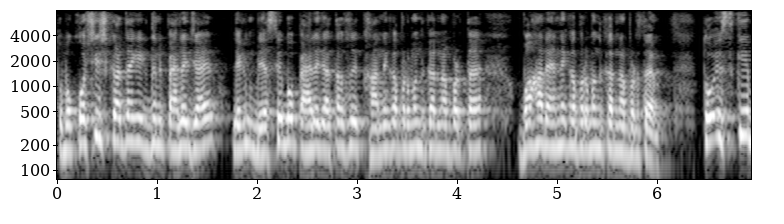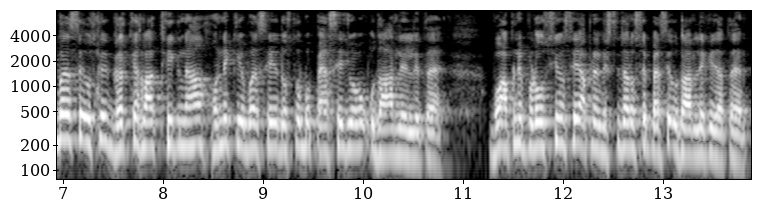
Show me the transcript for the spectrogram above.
तो वो कोशिश करता है कि एक दिन पहले जाए, लेकिन जैसे वो पहले जाता है, उसे खाने का प्रबंध करना पड़ता है, वहाँ रहने का प्रबंध करना पड़ता है। तो इसकी वजह से उसके घर के हालात ठीक ना होने की वजह से दोस्तों वो पैसे जो उधार ले लेता है। वो अपने पड़ोसियों से, अपने रिश्तेदारों से पैसे उधार लेके जाता है।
